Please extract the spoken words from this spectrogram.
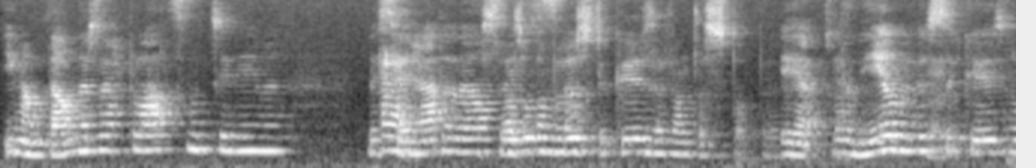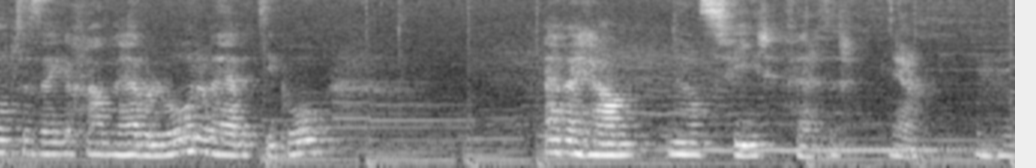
iemand anders haar plaats moet innemen. Dus ah, wij hadden wel Het was ook een bewuste keuze van te stoppen. Ja, het was een heel bewuste keuze om te zeggen van we hebben Loren, we hebben Thibaut. En we gaan nu als vier verder. Ja. Mhm.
